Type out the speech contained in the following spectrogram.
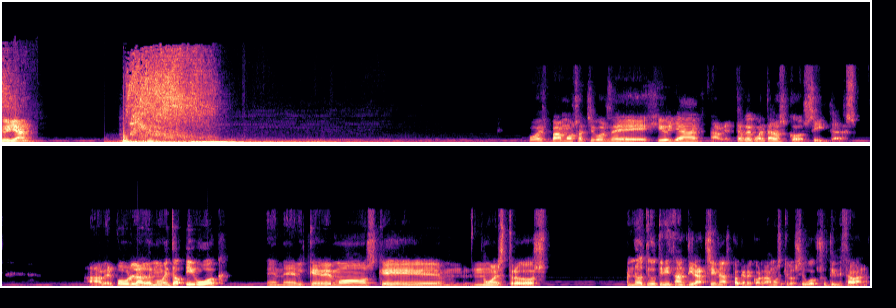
Huyan. Pues vamos, archivos de Huyan. A ver, tengo que comentaros cositas. A ver, por un lado, el momento Ewok, en el que vemos que nuestros no utilizan tirachinas, porque recordamos que los Ewoks utilizaban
